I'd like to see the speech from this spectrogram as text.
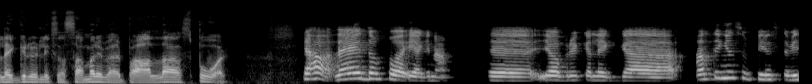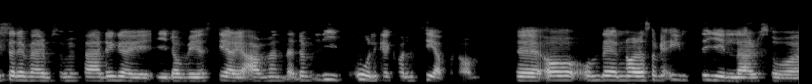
lägger du liksom samma reverb på alla spår? Jaha, nej de får egna. Eh, jag brukar lägga, antingen så finns det vissa reverb som är färdiga i, i de VST jag använder. Det är lite olika kvalitet på dem. Eh, och om det är några som jag inte gillar så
